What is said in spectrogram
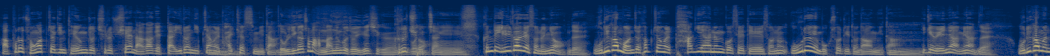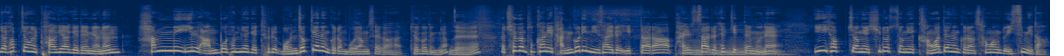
앞으로 종합적인 대응 조치를 취해 나가겠다 이런 입장을 음. 밝혔습니다. 논리가 좀 안 맞는 거죠, 이게 지금 그렇죠. 입장이. 근데 일각에서는요. 네. 우리가 먼저 협정을 파기하는 것에 대해서는 우려의 목소리도 나옵니다. 음. 이게 왜냐하면 네. 우리가 먼저 협정을 파기하게 되면은 한미일 안보 협력의 틀을 먼저 깨는 그런 모양새가 되거든요. 네. 최근 북한이 단거리 미사일을 잇따라 발사를 음. 했기 때문에 이 협정의 실효성이 강화되는 그런 상황도 있습니다.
